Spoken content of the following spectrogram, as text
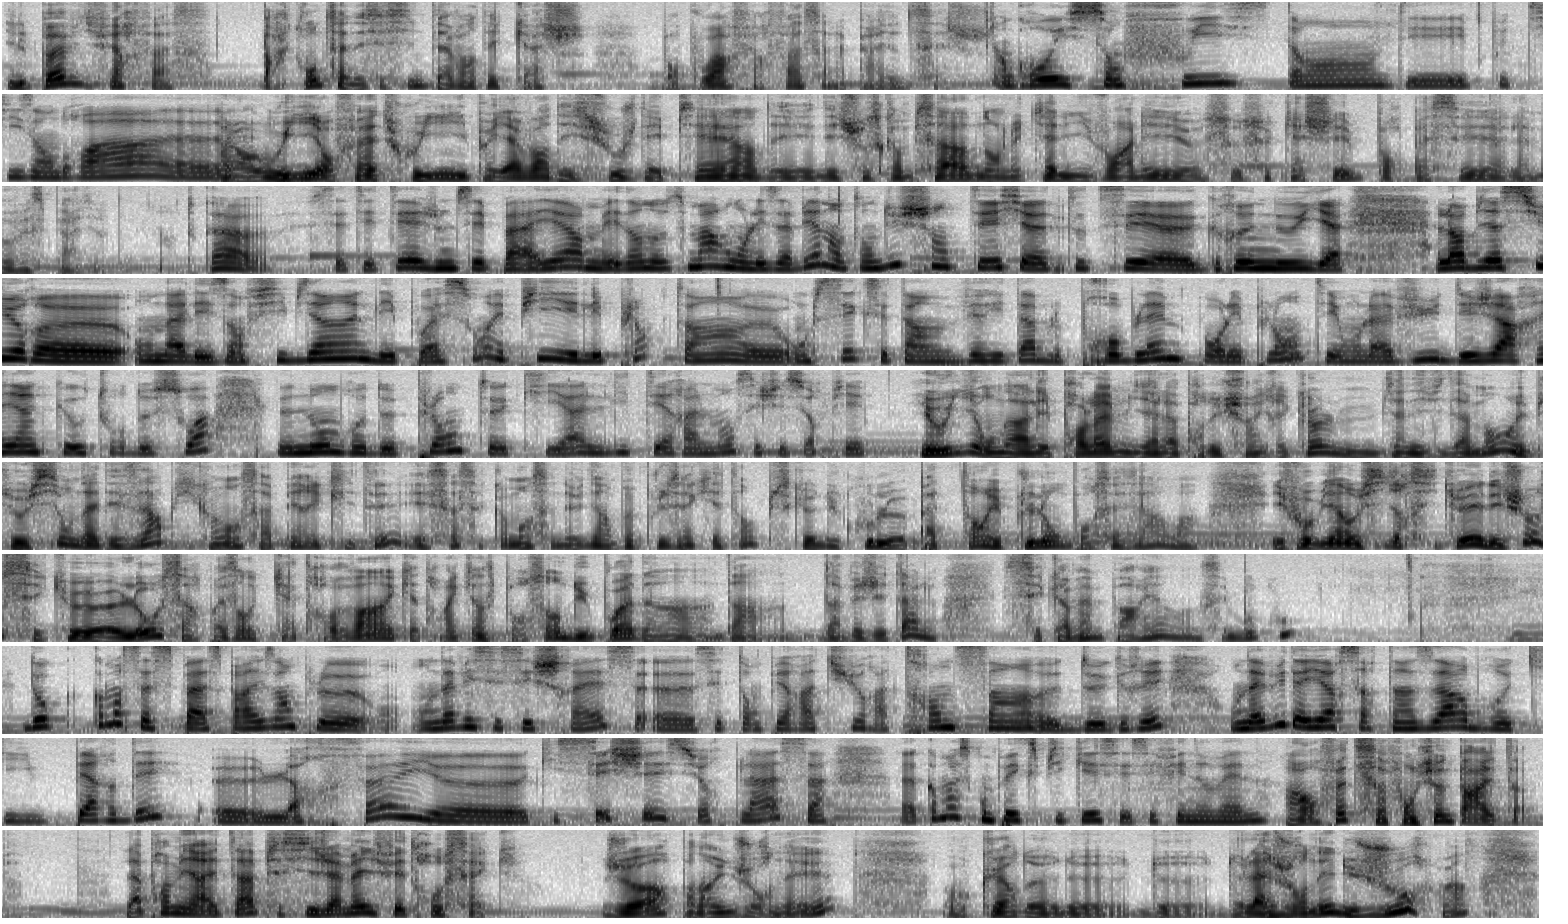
ils peuvent y faire face. Par contre, ça nécessite d'avoir des caches pour pouvoir faire face à la période sèche. En gros, ils s'enfouissent dans des petits endroits euh, Alors oui, en fait, oui, il peut y avoir des souches, des pierres, des, choses comme ça, dans lesquelles ils vont aller euh, se, cacher pour passer la mauvaise période. En tout cas, cet été, je ne sais pas ailleurs, mais dans notre mare, on les a bien entendues chanter, euh, toutes ces grenouilles. Alors bien sûr, on a les amphibiens, les poissons et puis les plantes. Hein. on le sait que c'est un véritable problème pour les plantes et on l'a vu déjà rien qu'autour de soi, le nombre de plantes qui a littéralement séché sur pied. Et oui, on a les problèmes liés à la production agricole, bien évidemment, et puis aussi on a des arbres qui commencent à péricliter, et ça, ça commence à devenir un peu plus inquiétant, puisque du coup le pas de temps est plus long pour ces arbres. Il faut bien aussi resituer les choses, c'est que l'eau, ça représente 80-95% du poids d'un végétal. C'est quand même pas rien, c'est beaucoup. Donc, comment ça se passe? Par exemple, on avait ces sécheresses, euh, ces températures à 35 euh, degrés. On a vu d'ailleurs certains arbres qui perdaient euh, leurs feuilles, qui séchaient sur place. comment est-ce qu'on peut expliquer ces, ces phénomènes? Alors, en fait, ça fonctionne par étapes. La première étape, c'est si jamais il fait trop sec. Genre, pendant une journée, au cœur de, la journée, du jour,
